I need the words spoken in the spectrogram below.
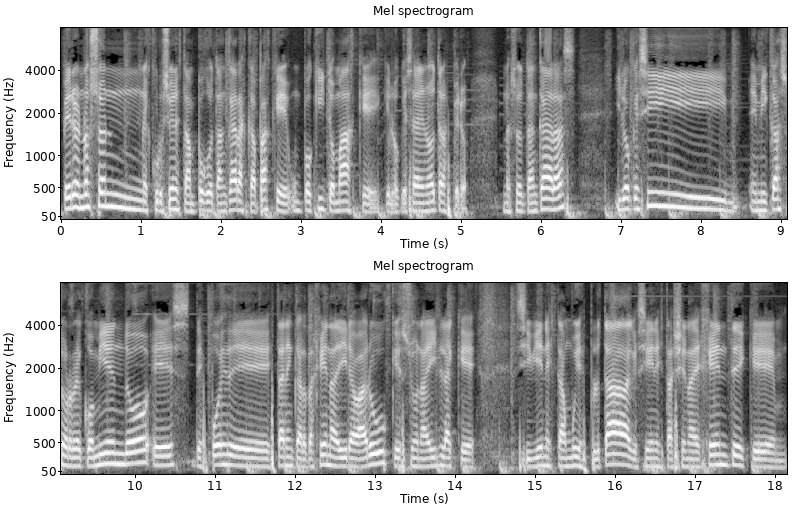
Pero no son excursiones tampoco tan caras, capaz que un poquito más que, que lo que salen otras, pero no son tan caras. Y lo que sí en mi caso recomiendo es después de estar en Cartagena de ir a Barú, que es una isla que si bien está muy explotada, que si bien está llena de gente, que,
